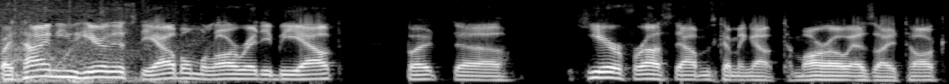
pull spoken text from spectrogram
By the time you hear this, the album will already be out. But uh, here for us, the album's coming out tomorrow as I talk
